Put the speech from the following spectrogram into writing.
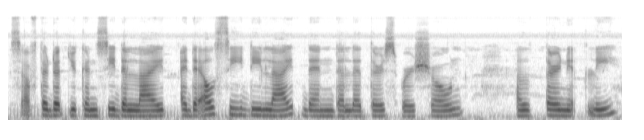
So after that you can see the light uh, the LCD light then the letters were shown alternately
